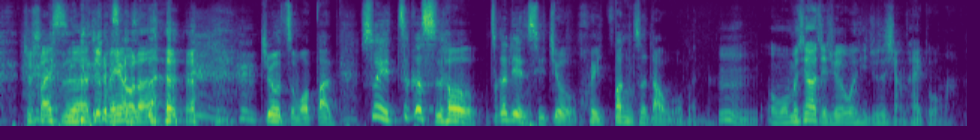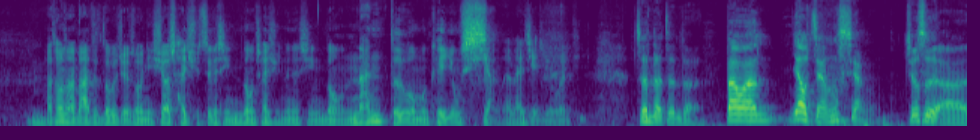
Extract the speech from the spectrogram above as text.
就摔死了，就没有了，就怎么办？所以这个时候，这个练习就会帮助到我们。嗯，我们现在要解决的问题就是想太多嘛。那通常大家都会觉得说，你需要采取这个行动，采取那个行动，难得我们可以用想的来解决问题。真的，真的，当然要怎样想，就是呃，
